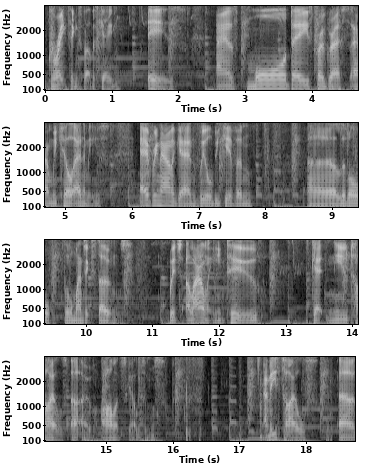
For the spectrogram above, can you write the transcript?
great things about this game is as more days progress and we kill enemies, every now and again we will be given uh, little little magic stones, which allow me to get new tiles. Uh-oh, armored skeletons. And these tiles uh,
